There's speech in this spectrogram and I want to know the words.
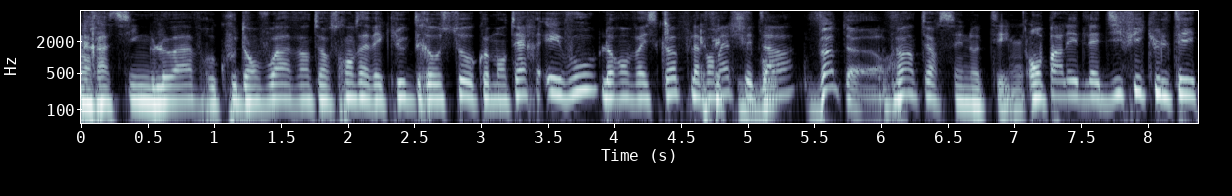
Racing Le Havre, coup d'envoi à 20h30 avec Luc Dreosto au commentaire. Et vous, Laurent Weisskopf, l'avant-match est à 20h. 20h, c'est noté. On parlait de la difficulté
